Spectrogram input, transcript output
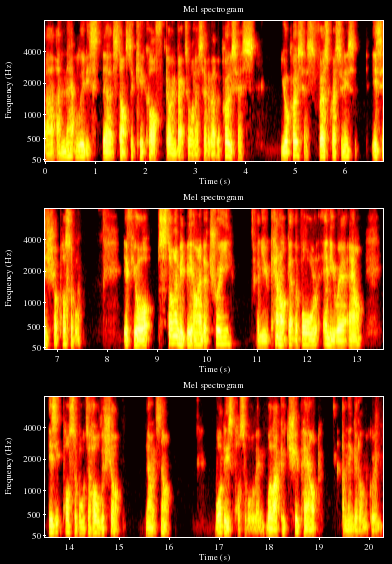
Uh, and that really st- uh, starts to kick off, going back to what I said about the process, your process. First question is Is this shot possible? If you're stymied behind a tree and you cannot get the ball anywhere out, is it possible to hold the shot? No, it's not. What is possible then? Well, I could chip out and then get on the green.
